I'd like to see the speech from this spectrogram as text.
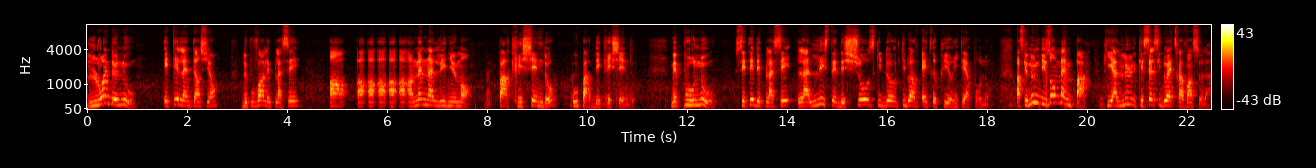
loin de nous était l'intention de pouvoir les placer en, en- en- en- un alignement Oui. par crescendo ou par décrescendo. Mais pour nous, c'était de placer la liste des choses qui, do- qui doivent être prioritaires pour nous. Parce que nous ne disons même pas qu'il y a l'une, que celle-ci doit être avant cela.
